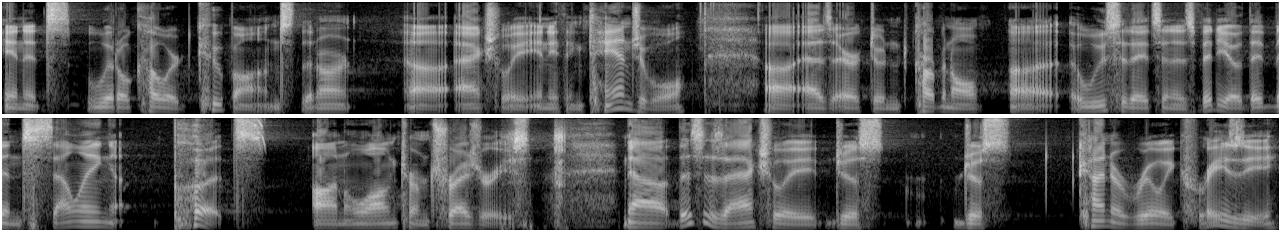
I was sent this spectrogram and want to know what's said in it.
in its little colored coupons that aren't uh, actually anything tangible, uh, as Eric Carbonnel uh, elucidates in his video, they've been selling puts on long-term treasuries. Now, this is actually just just kind of really crazy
